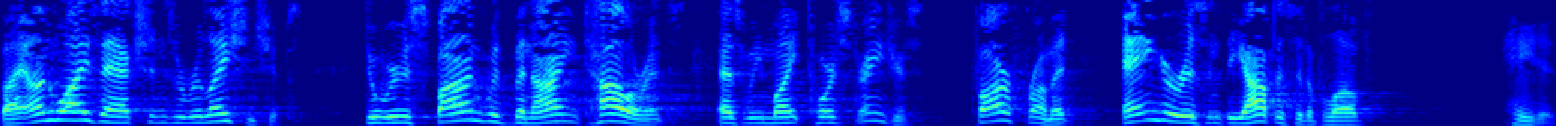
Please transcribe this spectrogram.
by unwise actions or relationships. Do we respond with benign tolerance as we might toward strangers? Far from it. Anger isn't the opposite of love, hate is.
